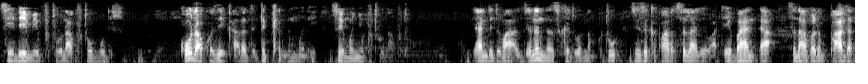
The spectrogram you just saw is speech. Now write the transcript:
sai dai mai fito na fito mu da shi. Koda ku zai karar da dukkaninmu ne sai mun yi fito na fito. Yayin da jama'a aljanun nan suka ji wannan fito sai suka fara sulalewa ɗaya bayan ɗaya suna barin fadar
